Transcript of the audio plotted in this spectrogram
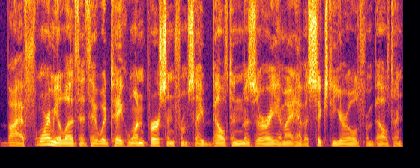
by a formula that they would take one person from say Belton, Missouri. You might have a 60 year old from Belton,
